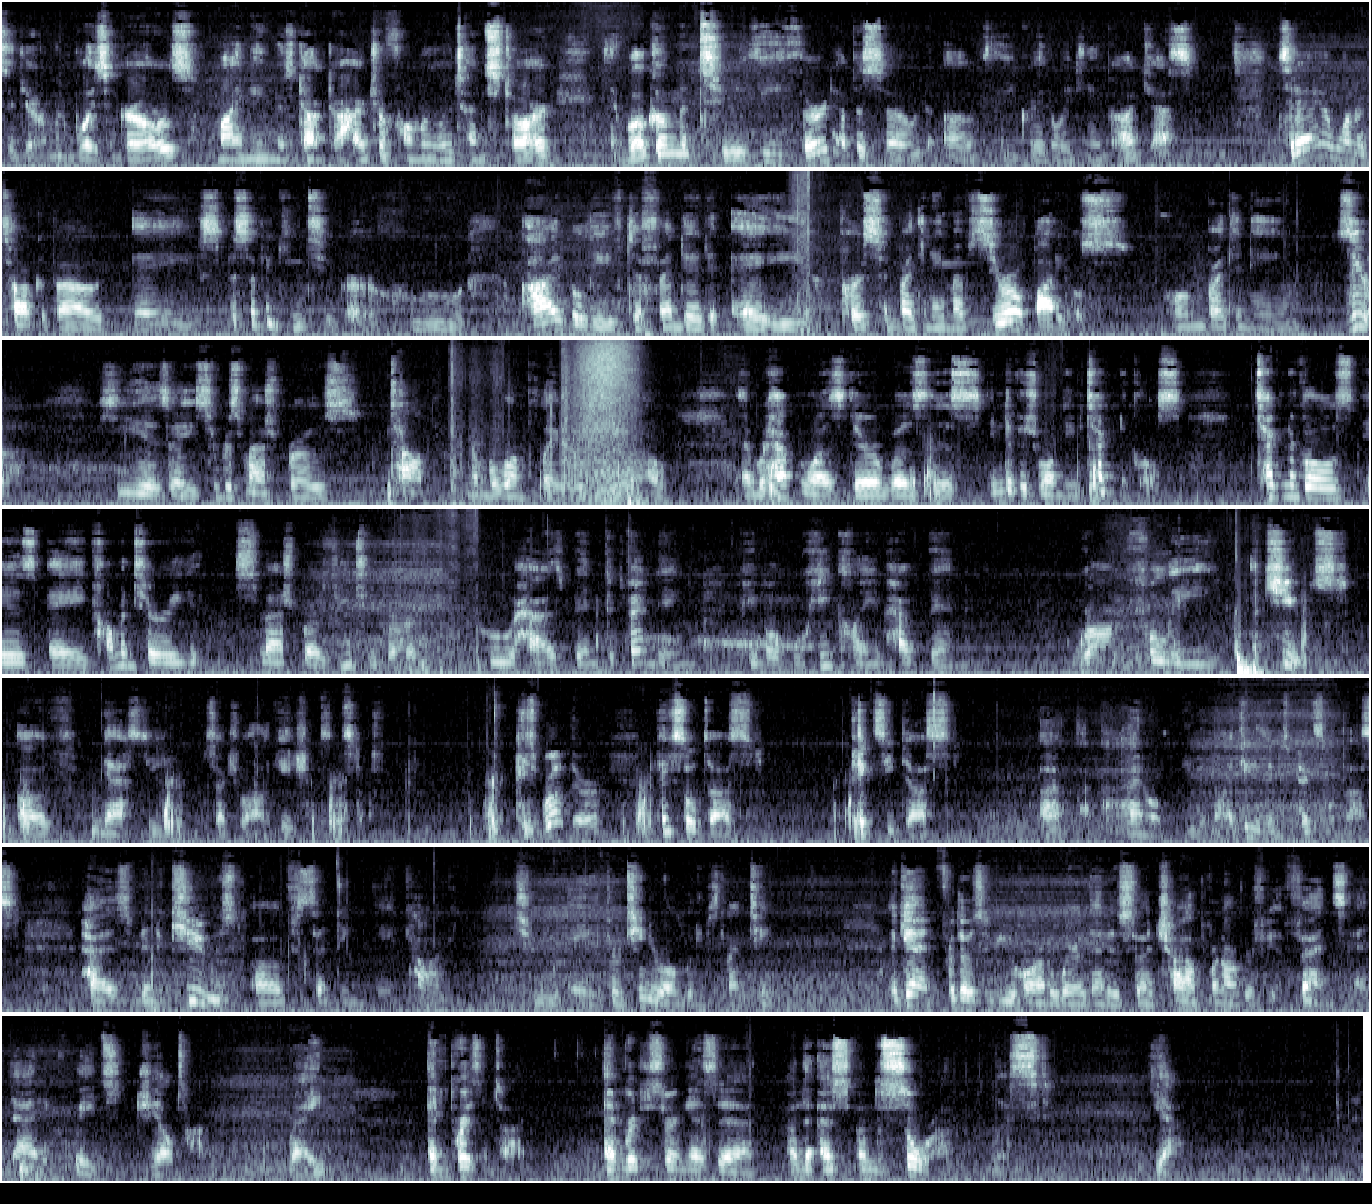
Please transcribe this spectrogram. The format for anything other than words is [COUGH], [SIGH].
Ladies and gentlemen, boys and girls, my name is Dr. Hydra, formerly Lieutenant Star, and welcome to the third episode of the Great Awakening podcast. Today I want to talk about a specific YouTuber who I believe defended a person by the name of Zero Barrios, known by the name Zero. He is a Super Smash Bros. top number one player, Zero. And what happened was there was this individual named Technicals. Technicals is a commentary Smash Bros. YouTuber who has been defending people who he claimed have been wrongfully accused of nasty sexual allegations and stuff. His brother, Pixel Dust, Pixie Dust, uh, I don't even know, I think his name is Pixel Dust, has been accused of sending a cock to a 13 year old when he was 19. Again, for those of you who aren't aware, that is a child pornography offense, and that equates jail time, right? And prison time. And registering as a on the as, on the SORA list. Yeah.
